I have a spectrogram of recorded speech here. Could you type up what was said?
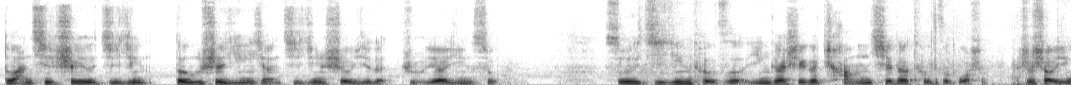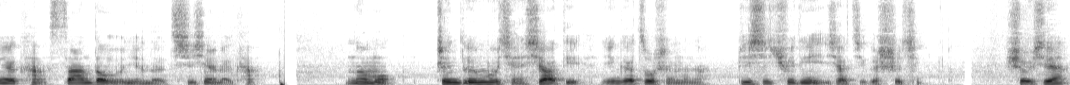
短期持有基金都是影响基金收益的主要因素。所以，基金投资应该是一个长期的投资过程，至少应该看三到五年的期限来看。那么，针对目前下跌，应该做什么呢？必须确定以下几个事情。首先，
